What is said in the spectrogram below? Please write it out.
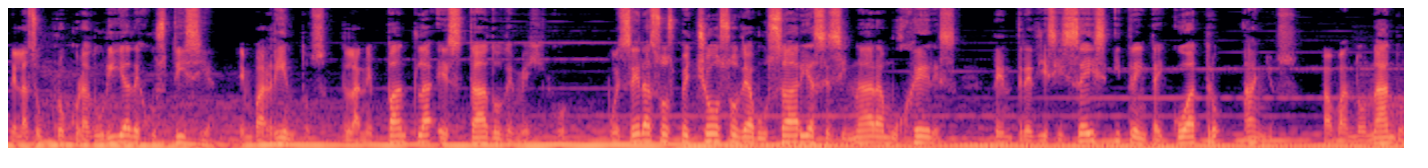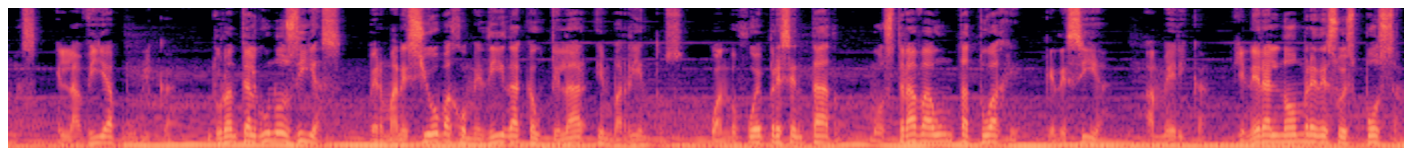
de la Subprocuraduría de Justicia en Barrientos, Tlanepantla, Estado de México, pues era sospechoso de abusar y asesinar a mujeres de entre 16 y 34 años, abandonándolas en la vía pública. Durante algunos días permaneció bajo medida cautelar en Barrientos. Cuando fue presentado, mostraba un tatuaje que decía América, quien era el nombre de su esposa,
